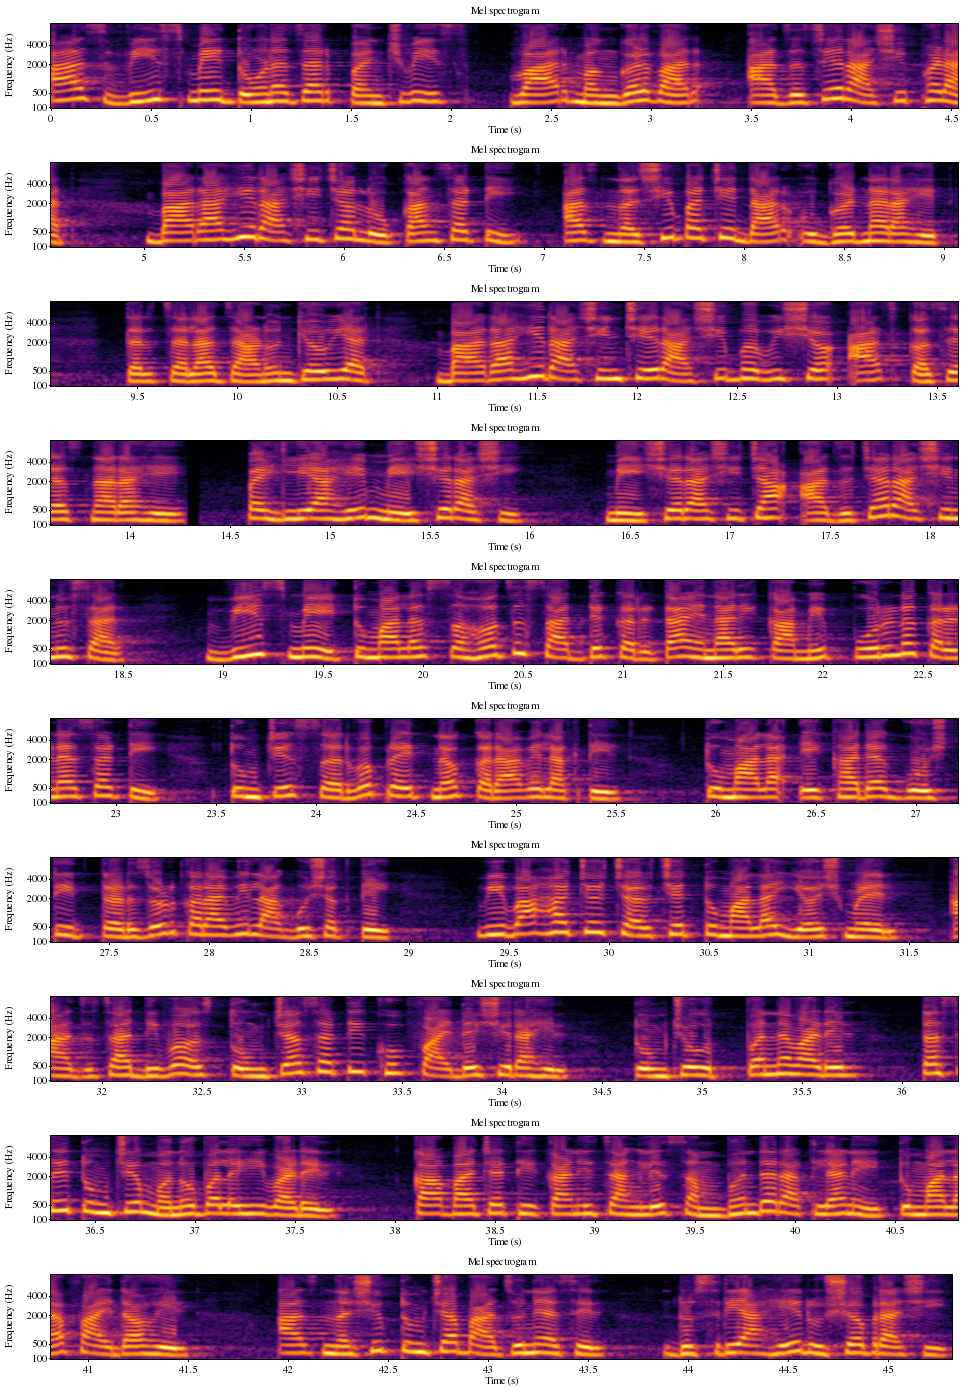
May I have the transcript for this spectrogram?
आज वीस मे दोन हजार पंचवीस वार मंगळवार आजचे राशीफळात बाराही राशीच्या लोकांसाठी आज नशिबाचे दार उघडणार आहेत. तर चला जाणून घेऊयात बाराही राशींचे राशी भविष्य आज कसे असणार आहे. पहिली आहे मेष राशी. मेष राशीच्या आजच्या राशीनुसार वीस मे तुम्हाला सहज साध्य करता येणारी कामे पूर्ण करण्यासाठी तुमचे सर्व प्रयत्न करावे लागतील. तुम्हाला एखाद्या गोष्टीत तडजोड करावी लागू शकते. विवाहाच्या चर्चेत तुम्हाला यश मिळेल. आजचा दिवस तुमच्यासाठी खूप फायदेशीर राहील. तुमचे उत्पन्न वाढेल. तसे तुमचे मनोबलही वाढेल. कामाच्या ठिकाणी चांगले संबंध राखल्याने तुम्हाला फायदा होईल. आज नशीब तुमच्या बाजूने असेल. दुसरी आहे वृषभ राशी.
